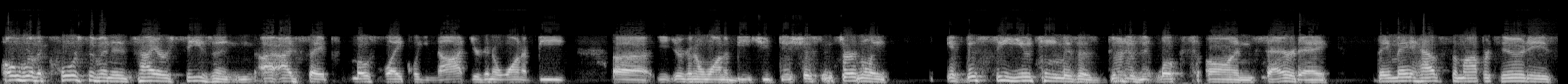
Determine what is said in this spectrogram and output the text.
over the course of an entire season, I, would say most likely not. You're going to want to be uh, you're going to want to be judicious, and certainly, if this CU team is as good as it looks on Saturday, they may have some opportunities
